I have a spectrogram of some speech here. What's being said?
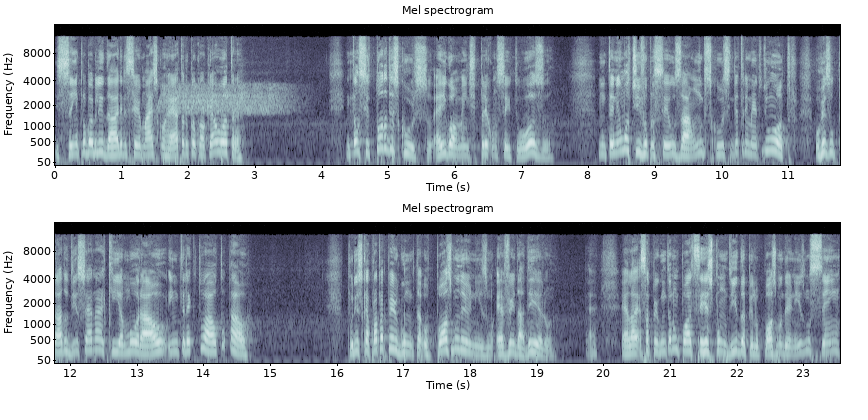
e sem a probabilidade de ser mais correta do que qualquer outra. Então, se todo discurso é igualmente preconceituoso, não tem nenhum motivo para você usar um discurso em detrimento de um outro. O resultado disso é anarquia moral e intelectual total. Por isso que a própria pergunta, o pós-modernismo é verdadeiro? É, ela, essa pergunta não pode ser respondida pelo pós-modernismo sem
